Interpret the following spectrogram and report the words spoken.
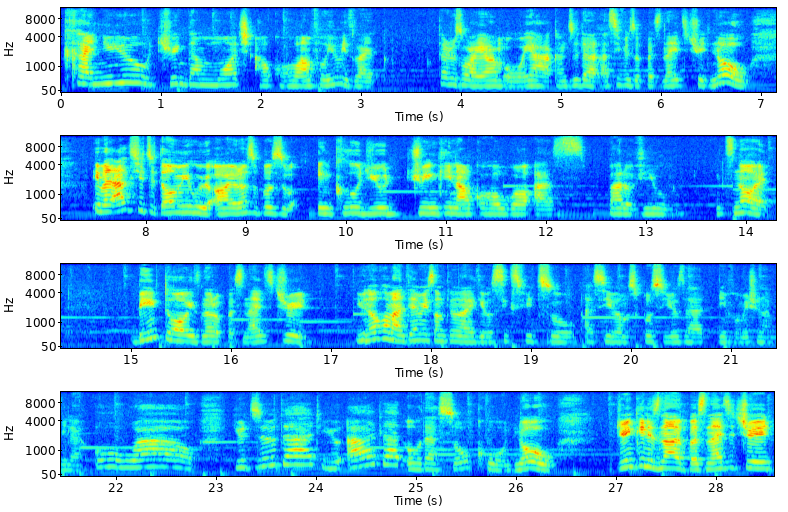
can you drink that much alcohol and for you it's like that's just who I am or yeah I can do that as if it's a personality trait. No, if I ask you to tell me who you are, you're not supposed to include you drinking alcohol well as part of you. It's not. Being tall is not a personality trait. You know come and tell me something like you're six feet so as if I'm supposed to use that information and be like, oh wow, you do that, you are that, oh that's so cool. No, drinking is not a personality trait,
